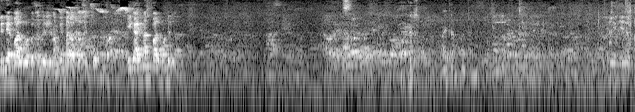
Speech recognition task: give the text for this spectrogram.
ನಿನ್ನೆ ಪಾಲ್ಗೊಳ್ಬೇಕಂದ್ರೆ ಇಲ್ಲಿ ನಮಗೆ ಮ್ಯಾರಥಾನ್ ಇತ್ತು ಹೀಗಾಗಿ ನಾನು ಪಾಲ್ಗೊಂಡಿಲ್ಲ. ಇದೇನಪ್ಪ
